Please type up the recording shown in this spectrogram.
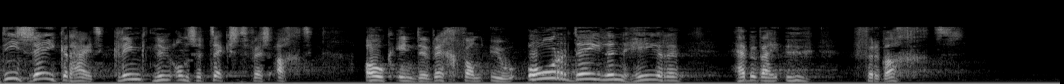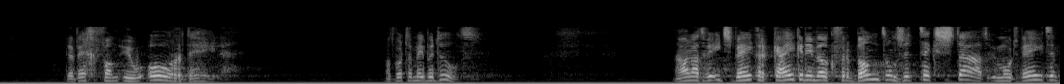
die zekerheid klinkt nu onze tekst, vers 8. Ook in de weg van uw oordelen, heren, hebben wij u verwacht. De weg van uw oordelen. Wat wordt ermee bedoeld? Nou, laten we iets beter kijken in welk verband onze tekst staat. U moet weten,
